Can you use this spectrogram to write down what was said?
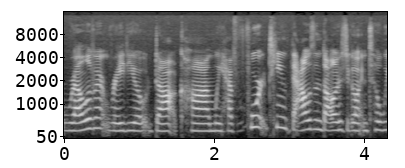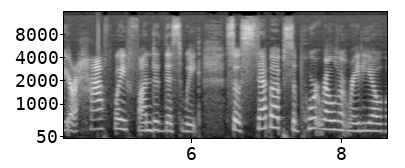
relevantradio.com. We have $14,000 to go until we are halfway funded this week. So step up, support Relevant Radio,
